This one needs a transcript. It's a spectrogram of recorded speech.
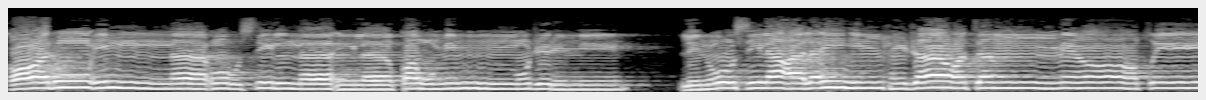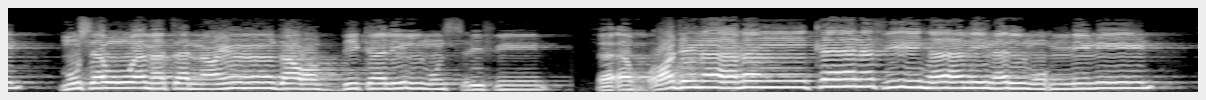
قَالُوا إِنَّا أُرْسِلْنَا إِلَىٰ قَوْمٍ مُّجْرِمِينَ لِنُرْسِلَ عَلَيْهِمْ حِجَارَةً مِّن طِينٍ مُّسَوَّمَةً عِندَ رَبِّكَ لِلْمُسْرِفِينَ فَأَخْرَجْنَا مَن كَانَ فِيهَا مِنَ الْمُؤْمِنِينَ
